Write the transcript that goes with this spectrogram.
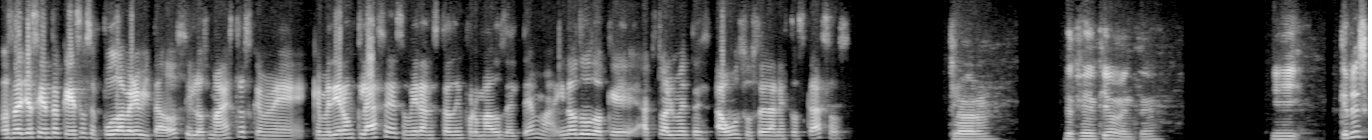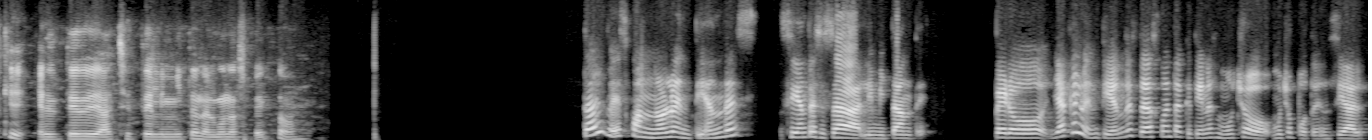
o sea, yo siento que eso se pudo haber evitado si los maestros que me, que me dieron clases hubieran estado informados del tema. Y no dudo que actualmente aún sucedan estos casos. Claro, definitivamente. ¿Y crees que el TDAH te limita en algún aspecto? Tal vez cuando no lo entiendes, sientes esa limitante. Pero ya que lo entiendes, te das cuenta que tienes mucho, mucho potencial.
